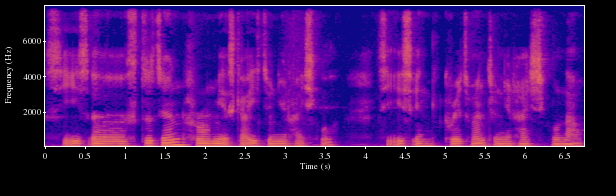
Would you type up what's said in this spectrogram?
She is a student from YSKI Junior High School. She is in grade 1 junior high school now.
